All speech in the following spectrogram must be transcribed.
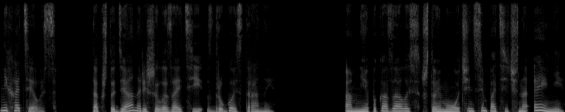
не хотелось, так что Диана решила зайти с другой стороны. «А мне показалось, что ему очень симпатична Энни»,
